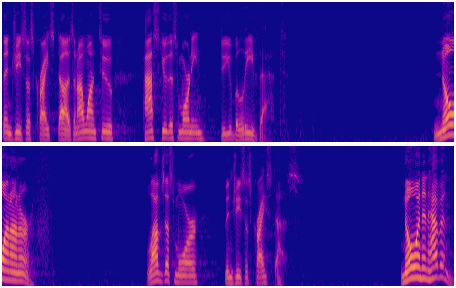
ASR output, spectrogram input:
than Jesus Christ does. And I want to ask you this morning do you believe that? No one on earth loves us more than Jesus Christ does. No one in heaven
